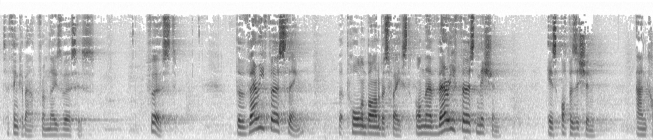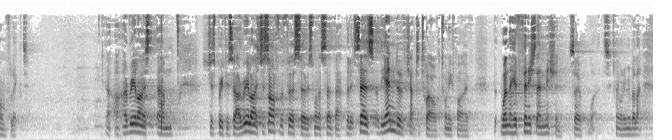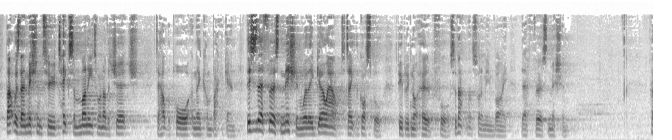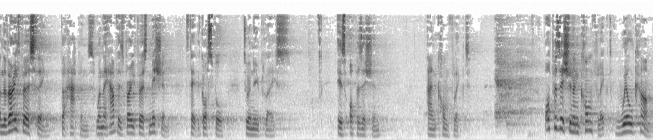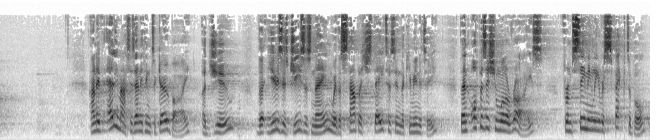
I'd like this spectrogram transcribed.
to think about from those verses. First, the very first thing that Paul and Barnabas faced on their very first mission is opposition and conflict. I, I realized, um, just briefly say, I realized just after the first service when I said that, that it says at the end of chapter 12, 25, when they had finished their mission. So, what, explain what I mean by that. That was their mission to take some money to another church to help the poor and then come back again. This is their first mission where they go out to take the gospel to people who've not heard it before. So that, that's what I mean by their first mission. And the very first thing that happens when they have this very first mission to take the gospel to a new place is opposition and conflict. Opposition and conflict will come. And if Elymas is anything to go by, a Jew that uses Jesus' name with established status in the community, then opposition will arise from seemingly respectable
